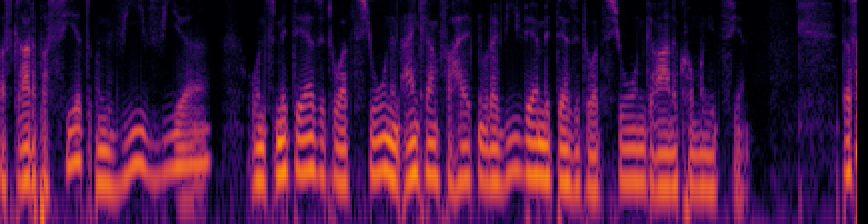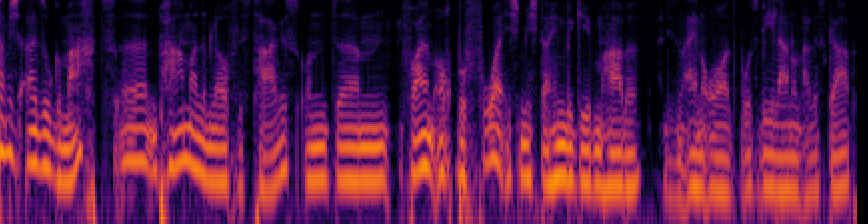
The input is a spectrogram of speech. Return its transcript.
was gerade passiert und wie wir uns mit der Situation in Einklang verhalten oder wie wir mit der Situation gerade kommunizieren. Das habe ich also gemacht, äh, ein paar Mal im Laufe des Tages und ähm, vor allem auch bevor ich mich dahin begeben habe, an diesen einen Ort, wo es WLAN und alles gab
